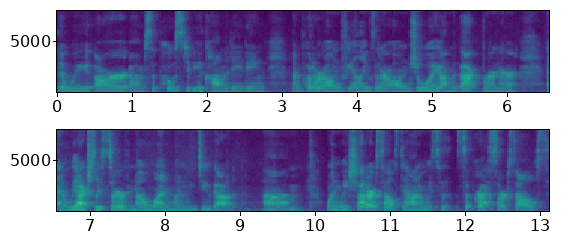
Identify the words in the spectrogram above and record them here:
that we are um, supposed to be accommodating and put our own feelings and our own joy on the back burner, and we actually serve no one when we do that. Um, when we shut ourselves down and we su- suppress ourselves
